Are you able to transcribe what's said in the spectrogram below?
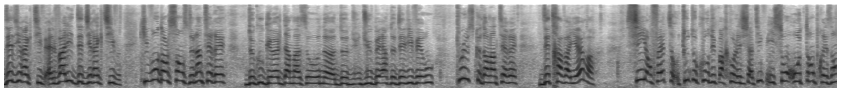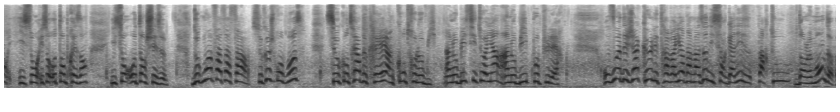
des directives, elle valide des directives qui vont dans le sens de l'intérêt de Google, d'Amazon, d'Uber, de Deliveroo, plus que dans l'intérêt des travailleurs si en fait tout au cours du parcours législatif ils sont autant présents, ils sont, ils sont autant présents, ils sont autant chez eux. Donc moi face à ça, ce que je propose, c'est au contraire de créer un contre-lobby, un lobby citoyen, un lobby populaire. On voit déjà que les travailleurs d'Amazon, ils s'organisent partout dans le monde.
